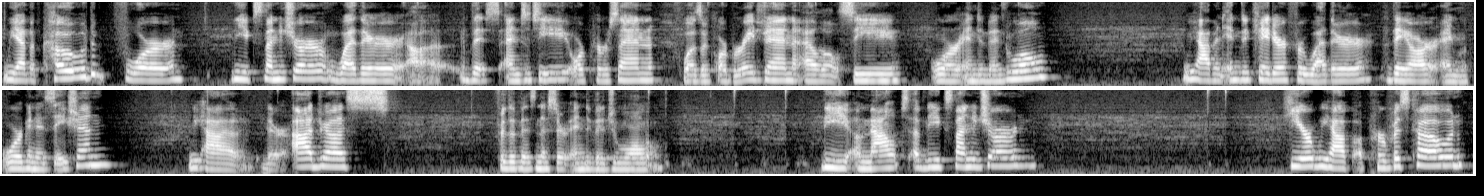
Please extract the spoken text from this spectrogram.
We have a code for the expenditure, whether uh, this entity or person was a corporation, LLC, or individual. We have an indicator for whether they are an organization. We have their address for the business or individual, the amount of the expenditure. Here we have a purpose code.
